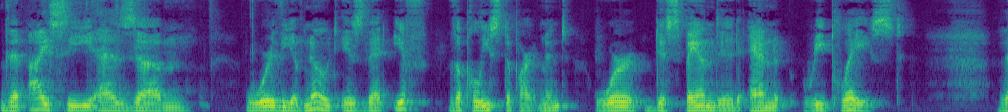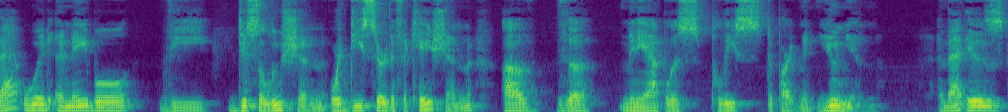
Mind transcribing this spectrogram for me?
that I see as um, worthy of note is that if the police department were disbanded and replaced, that would enable the dissolution or decertification of the Minneapolis Police Department Union. And that is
